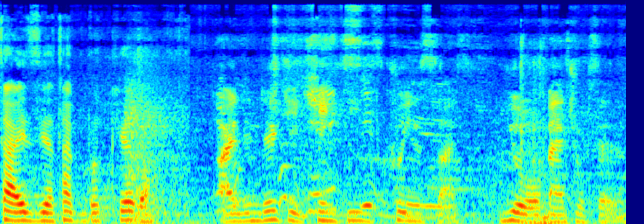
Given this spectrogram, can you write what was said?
size yatak bakıyor da. Aylin diyor ki king değil queen size. Yo ben çok sevdim.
